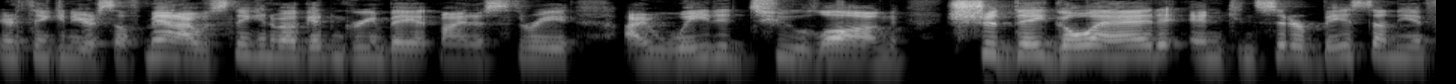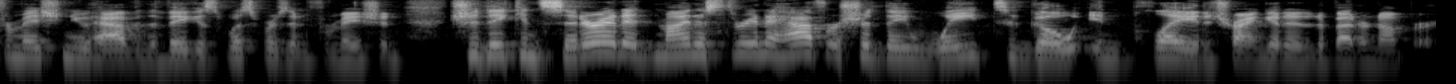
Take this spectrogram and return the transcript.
And you're thinking to yourself, man, I was thinking about getting Green Bay at minus three. I waited too long. Should they go ahead and consider, based on the information you have and the Vegas Whispers information, should they consider it at minus three and a half or should they wait to go in play to try and get it at a better number?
